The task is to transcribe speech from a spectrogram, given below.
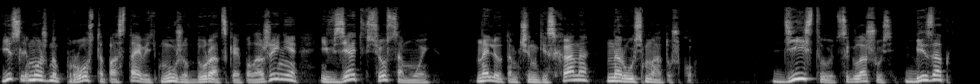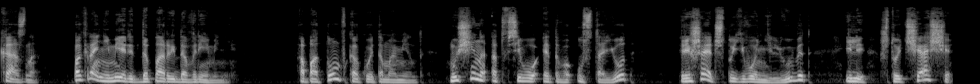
если можно просто поставить мужа в дурацкое положение и взять все самой, налетом Чингисхана на Русь-матушку? Действуют, соглашусь, безотказно, по крайней мере до поры до времени. А потом, в какой-то момент, мужчина от всего этого устает решает, что его не любят, или, что чаще,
